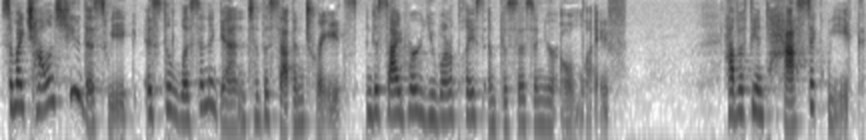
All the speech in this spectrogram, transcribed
So, my challenge to you this week is to listen again to the seven traits and decide where you want to place emphasis in your own life. Have a fantastic week,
